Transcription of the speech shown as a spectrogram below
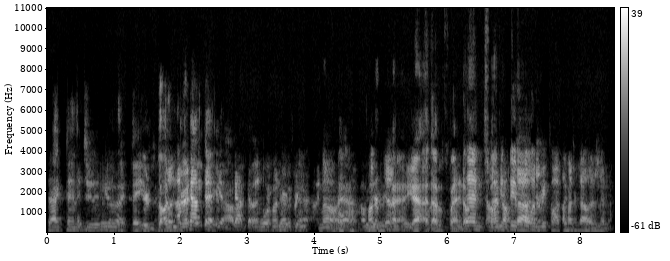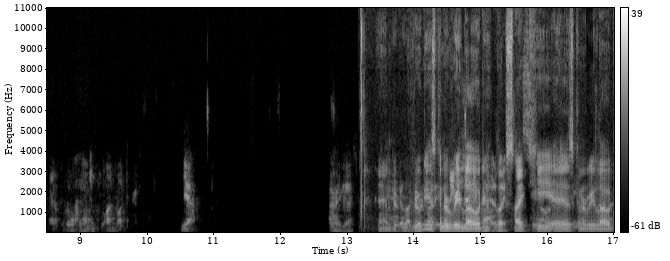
Jack ten, You're dodging I've capped that, yeah, capped that four hundred. No, yeah, 100%. Yeah, that was planned And out. then Planned obviously out. if someone repot A hundred dollars in the middle. One, one. Yeah. Alright, guys. And luck, Rudy is going to reload. It looks like he is going to reload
